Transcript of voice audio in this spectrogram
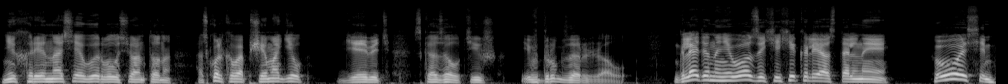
Ни хрена себе вырвалось у Антона. А сколько вообще могил? Девять, сказал Тиш и вдруг заржал. Глядя на него, захихикали остальные. «Восемь»,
